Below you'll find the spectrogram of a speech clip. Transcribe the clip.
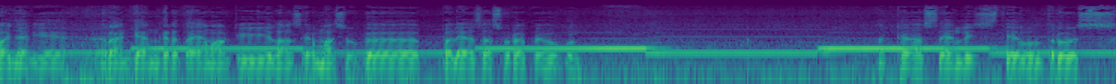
banyak nih rangkaian kereta yang mau dilangsir masuk ke Balai Asa Surabaya Gubeng. Ada stainless steel terus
